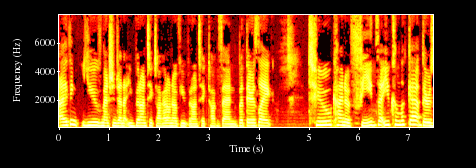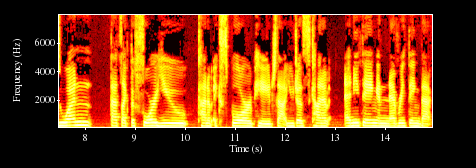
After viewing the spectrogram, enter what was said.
I think you've mentioned Jen that you've been on TikTok. I don't know if you've been on TikTok Zen, but there's like two kind of feeds that you can look at. There's one that's like the for you kind of explore page that you just kind of anything and everything that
